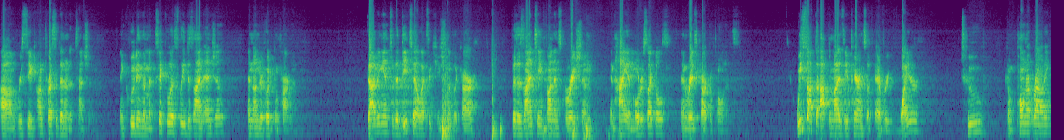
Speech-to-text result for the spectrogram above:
um, received unprecedented attention, including the meticulously designed engine and underhood compartment. Diving into the detail execution of the car, the design team found inspiration in high-end motorcycles and race car components. We sought to optimize the appearance of every wire, tube, component routing,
